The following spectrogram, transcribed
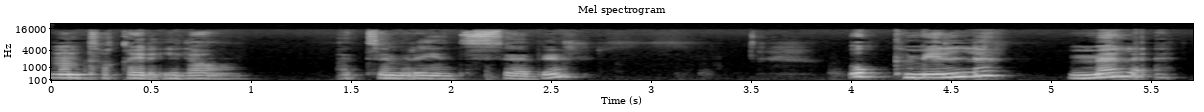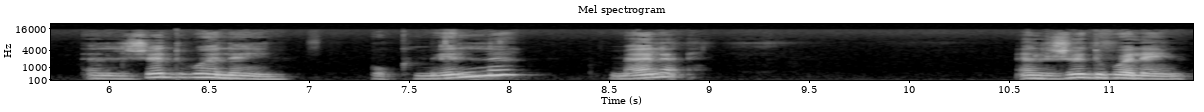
ننتقل إلى التمرين السابع. أكمل ملء الجدولين. أكمل ملء الجدولين.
